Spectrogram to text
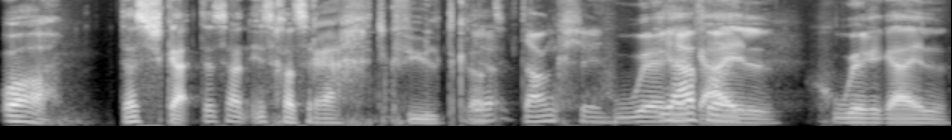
Oh, das ist geil. Das hat, ich habe es recht gefühlt Ja, gerade. Dankeschön. Hure Ja, geil. Hure geil.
